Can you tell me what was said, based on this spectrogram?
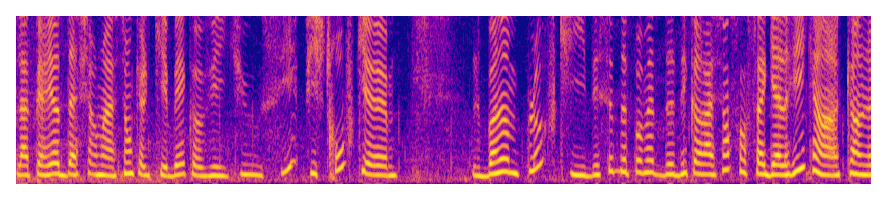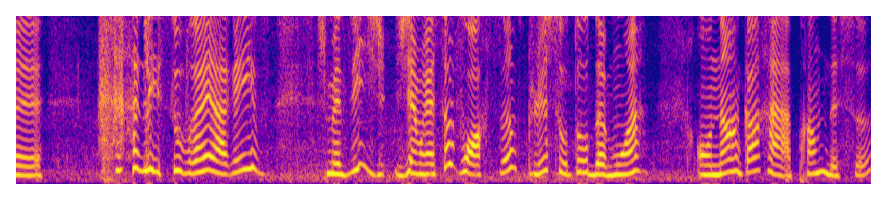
la période d'affirmation que le Québec a vécu aussi. Puis je trouve que le bonhomme Plouf qui décide de ne pas mettre de décoration sur sa galerie quand, quand le... les souverains arrivent, je me dis, j'aimerais ça voir ça plus autour de moi. On a encore à apprendre de ça.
